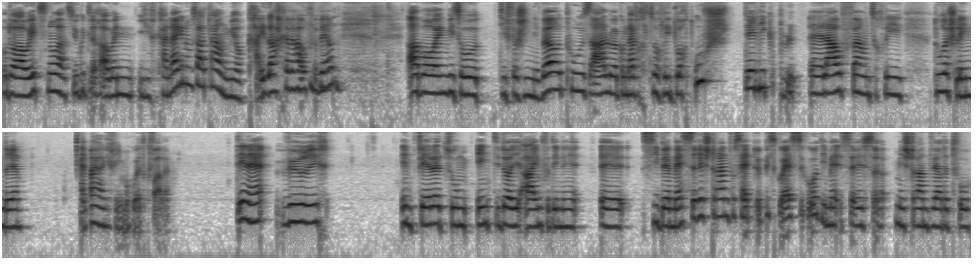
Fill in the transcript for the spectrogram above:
oder auch jetzt noch als Jugendlicher, auch wenn ich keinen eigenen Haushalt habe und mir keine Sachen kaufen werde. Aber irgendwie so die verschiedenen Whirlpools anschauen und einfach so ein bisschen durch die Ausstellung äh, laufen und so ein bisschen durchschlendern, hat mir eigentlich immer gut gefallen. Dann würde ich empfehlen, zum entweder in einem von diesen äh, sieben Messerestaurants, die es etwas zu essen gehen. Die Messerestaurants werden von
